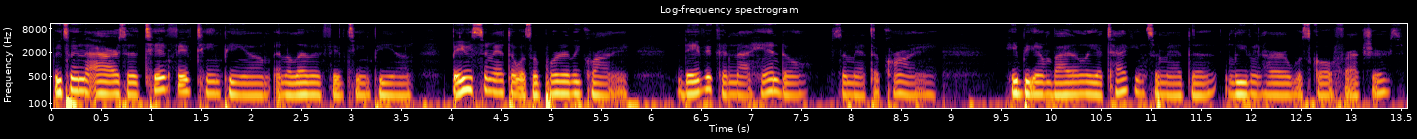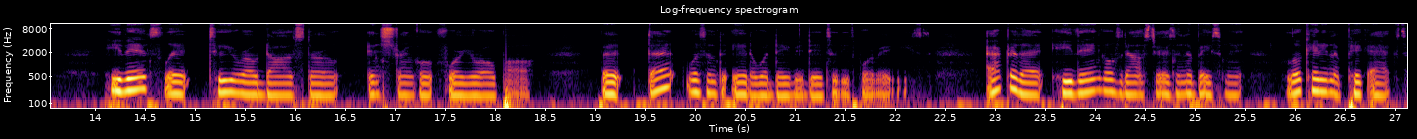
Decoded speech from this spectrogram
Between the hours of 10:15 p.m. and 11:15 p.m., baby Samantha was reportedly crying. David could not handle Samantha crying. He began violently attacking Samantha, leaving her with skull fractures. He then slit two-year-old Don's throat and strangled four-year-old Paul. But that wasn't the end of what David did to these poor babies. After that, he then goes downstairs in the basement, locating a pickaxe,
